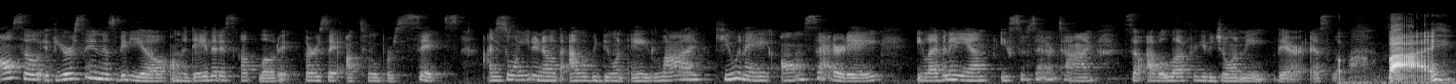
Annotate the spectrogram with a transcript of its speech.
also, if you're seeing this video on the day that it's uploaded, Thursday, October 6th, I just want you to know that I will be doing a live Q&A on Saturday, 11 a.m. Eastern Standard Time. So I would love for you to join me there as well. Bye.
